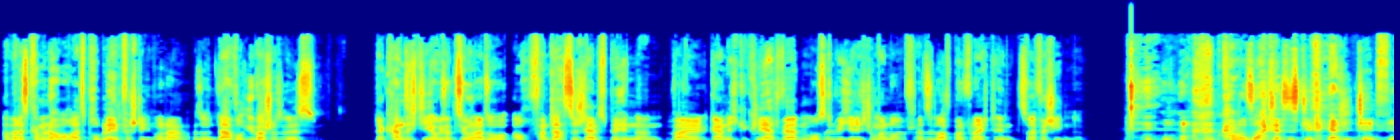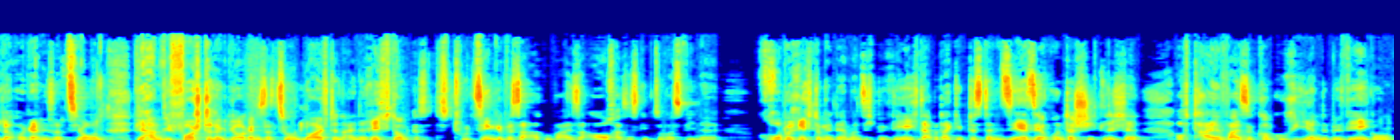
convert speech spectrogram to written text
Aber das kann man doch auch als Problem verstehen, oder? Also da, wo Überschuss ist, da kann sich die Organisation also auch fantastisch selbst behindern, weil gar nicht geklärt werden muss, in welche Richtung man läuft. Also läuft man vielleicht in zwei verschiedene. kann man sagen, das ist die Realität vieler Organisationen. Wir haben die Vorstellung, die Organisation läuft in eine Richtung. Das, das tut sie in gewisser Art und Weise auch. Also es gibt sowas wie eine grobe Richtung, in der man sich bewegt, aber da gibt es dann sehr, sehr unterschiedliche, auch teilweise konkurrierende Bewegungen,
